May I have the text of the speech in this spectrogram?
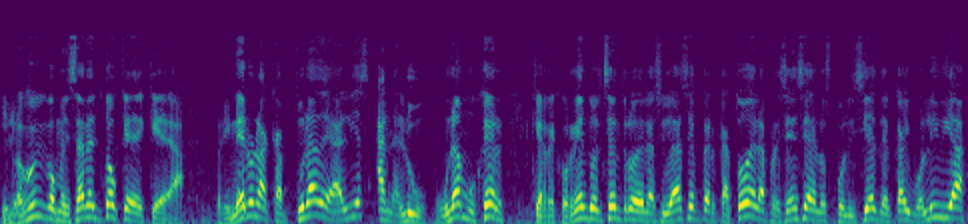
y luego que comenzara el toque de queda. Primero la captura de alias Analú, una mujer que recorriendo el centro de la ciudad se percató de la presencia de los policías del CAI Bolivia,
